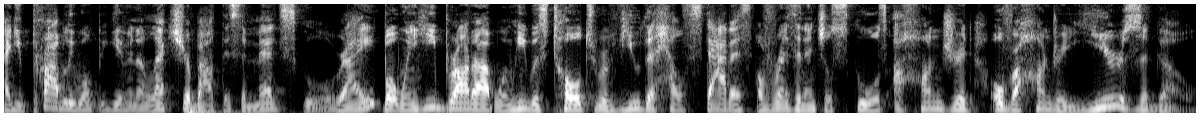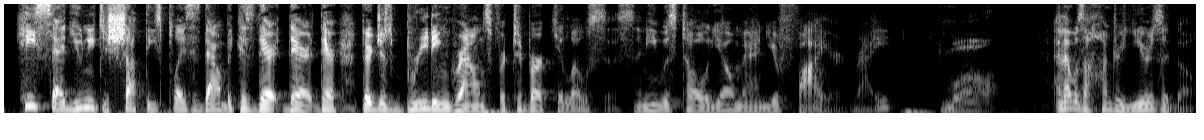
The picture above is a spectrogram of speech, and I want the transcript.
and you probably won't be given a lecture about this in med school right? But when he brought up when he was told to review the health status of residential schools 100 over 100 years ago he said you need to shut these places down because they're they're they're they're just breeding grounds for tuberculosis. And he was told yo man you're fired right wow and that was 100 years ago.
